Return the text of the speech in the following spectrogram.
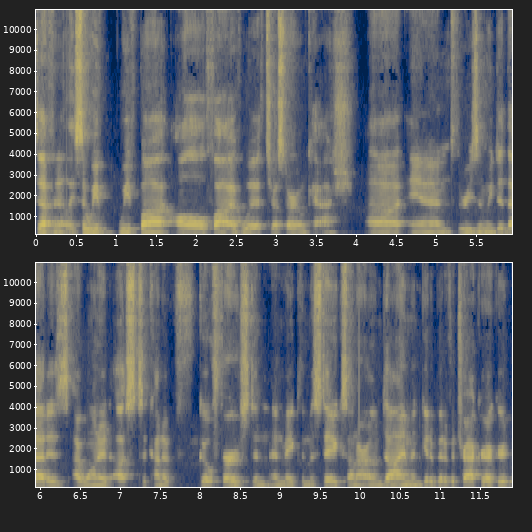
Definitely. So we've we've bought all five with just our own cash. Uh, and the reason we did that is I wanted us to kind of go first and, and make the mistakes on our own dime and get a bit of a track record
